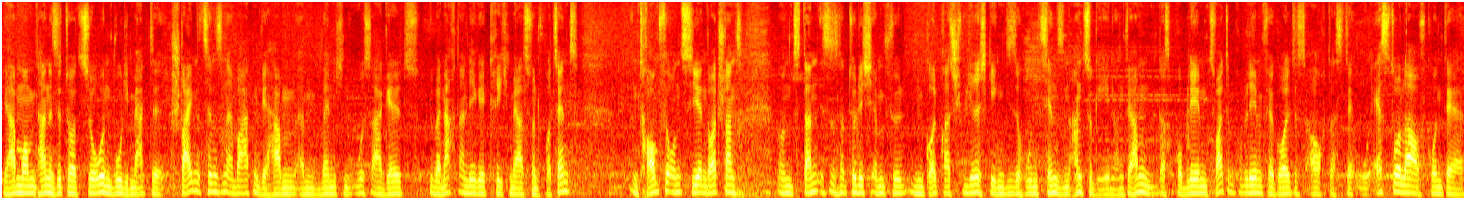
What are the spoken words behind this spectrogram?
wir haben momentan eine Situation, wo die Märkte steigende Zinsen erwarten. Wir haben, ähm, wenn ich in den USA Geld über Nacht anlege, kriege ich mehr als 5 Prozent ein Traum für uns hier in Deutschland. Und dann ist es natürlich ähm, für den Goldpreis schwierig, gegen diese hohen Zinsen anzugehen. Und wir haben das Problem, zweite Problem für Gold ist auch, dass der US-Dollar aufgrund der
